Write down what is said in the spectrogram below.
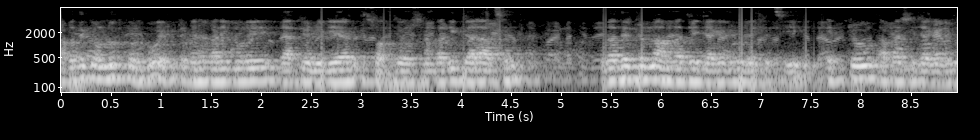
আপনাদেরকে অনুরোধ করব, একটু মেহরবানি করে জাতীয় মিডিয়ার শ্রদ্ধেয় সাংবাদিক যারা আছেন, ওনাদের জন্য আমরা যে জায়গাগুলো রেখেছি, একটু আপনারা সেই জায়গাগুলো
